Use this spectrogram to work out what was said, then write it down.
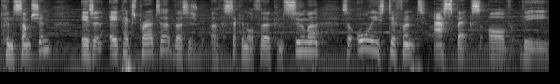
consumption? Is an apex predator versus a second or third consumer? So, all these different aspects of the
